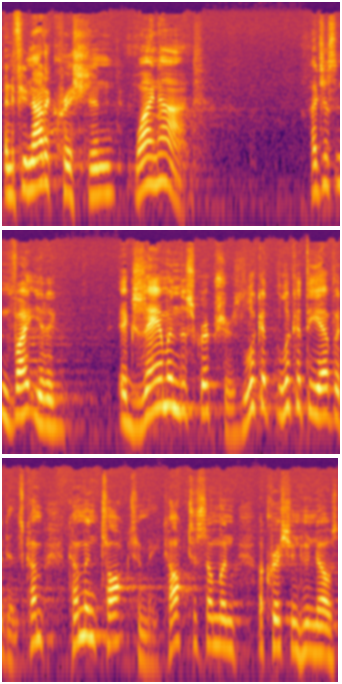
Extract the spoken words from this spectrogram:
And if you're not a Christian, why not? I just invite you to examine the scriptures. Look at, look at the evidence. Come, come and talk to me. Talk to someone, a Christian who knows.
